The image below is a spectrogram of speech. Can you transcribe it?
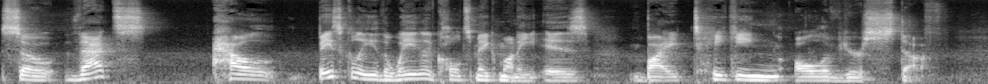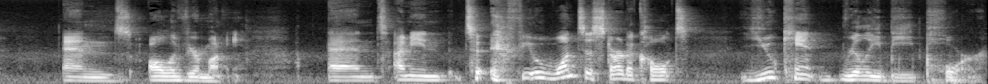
So that's how basically the way the cults make money is by taking all of your stuff and all of your money. And I mean, to, if you want to start a cult, you can't really be poor.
